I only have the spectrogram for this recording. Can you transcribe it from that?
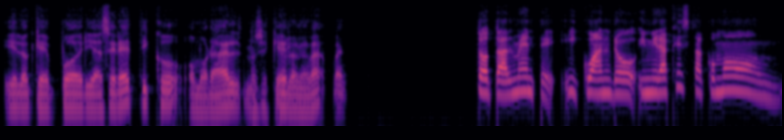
y de lo que podría ser ético o moral, no sé qué, bla, bla, bla. Bueno. Totalmente. Y cuando, y mira que está como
